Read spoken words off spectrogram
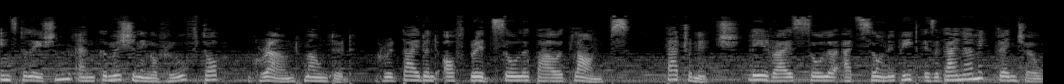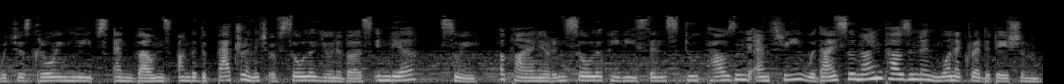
installation and commissioning of rooftop, ground-mounted, grid-tied and off-grid solar power plants. Patronage Dayrise Solar at Sonipat is a dynamic venture which is growing leaps and bounds under the patronage of Solar Universe India, SUI, a pioneer in solar PV since 2003 with ISO 9001 accreditation.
